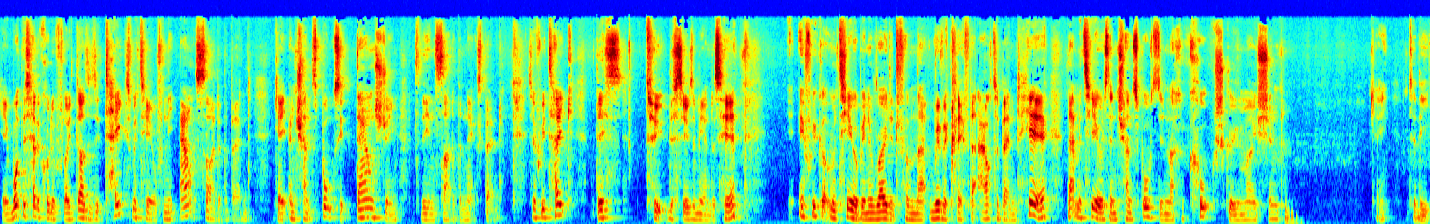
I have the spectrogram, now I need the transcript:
Okay, what this helicoidal flow does is it takes material from the outside of the bend okay, and transports it downstream to the inside of the next bend. So if we take this to this series of meanders here, if we've got material being eroded from that river cliff, that outer bend here, that material is then transported in like a corkscrew motion, okay, to the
